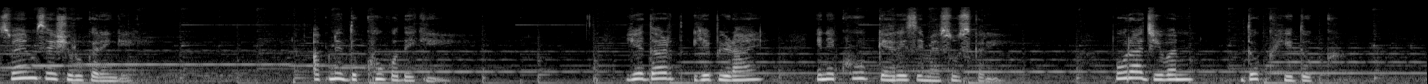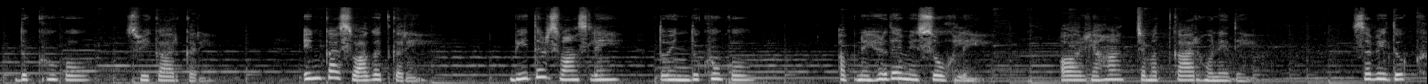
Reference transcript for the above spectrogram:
स्वयं से शुरू करेंगे। अपने दुखों को देखें। ये दर्द, ये पीड़ाएँ, इन्हें खूब गहरे से महसूस करें। पूरा जीवन दुख ही दुख। दुखों को स्वीकार करें। इनका स्वागत करें। भीतर श्वास लें तो इन दुखों को अपने हृदय में सोख लें और यहाँ चमत्कार होने दें। सभी दुख,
